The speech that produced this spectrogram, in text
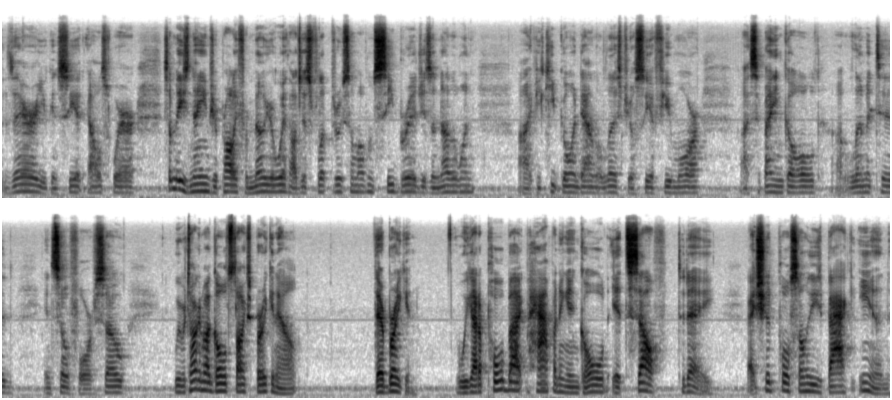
there. You can see it elsewhere. Some of these names you're probably familiar with. I'll just flip through some of them. Seabridge is another one. Uh, if you keep going down the list, you'll see a few more. Uh, Sibanye Gold, uh, Limited, and so forth. So we were talking about gold stocks breaking out. They're breaking we got a pullback happening in gold itself today. That should pull some of these back in.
